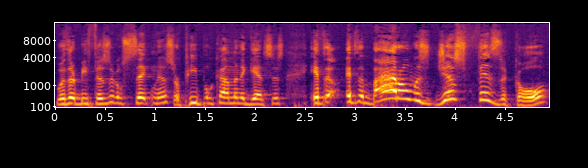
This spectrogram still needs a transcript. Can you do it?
whether it be physical sickness or people coming against us, if the, if the battle was just physical,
